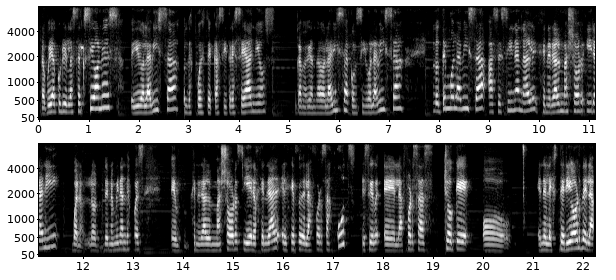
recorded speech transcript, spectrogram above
Bueno, voy a cubrir las elecciones, he pedido la visa, después de casi 13 años, nunca me habían dado la visa, consigo la visa. Cuando tengo la visa, asesinan al general mayor iraní, bueno, lo denominan después eh, general mayor, si era general, el jefe de las fuerzas Quds, es decir, eh, las fuerzas choque o en el exterior de la,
